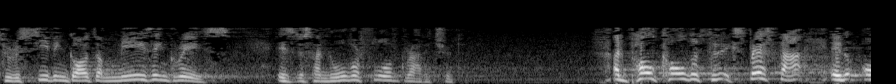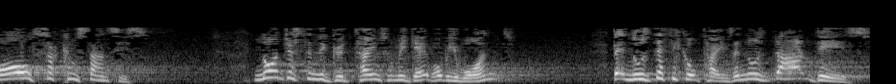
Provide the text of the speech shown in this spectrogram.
to receiving God's amazing grace is just an overflow of gratitude. And Paul called us to express that in all circumstances. Not just in the good times when we get what we want, but in those difficult times, in those dark days,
